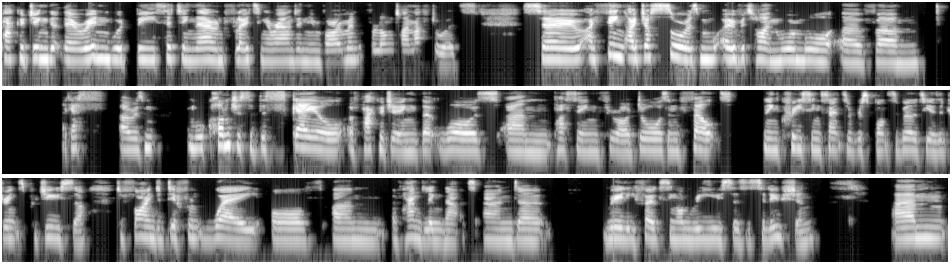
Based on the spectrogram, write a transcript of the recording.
packaging that they're in would be sitting there and floating around in the environment for a long time afterwards. So I think I just saw as over time more and more of, um, I guess I was more conscious of the scale of packaging that was um, passing through our doors and felt an increasing sense of responsibility as a drinks producer to find a different way of um, of handling that and uh, really focusing on reuse as a solution. Um,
